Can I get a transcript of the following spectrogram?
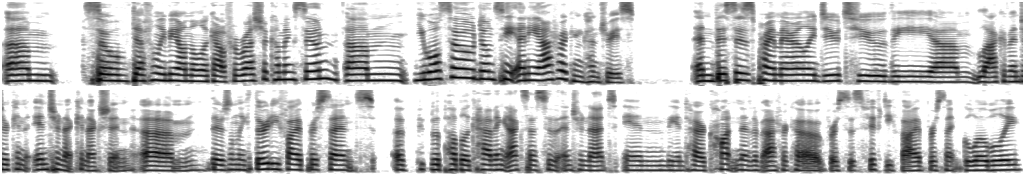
Um, so definitely be on the lookout for Russia coming soon. Um, you also don't see any African countries. And this is primarily due to the um, lack of inter- internet connection. Um, there's only 35% of pe- the public having access to the internet in the entire continent of Africa versus 55% globally.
